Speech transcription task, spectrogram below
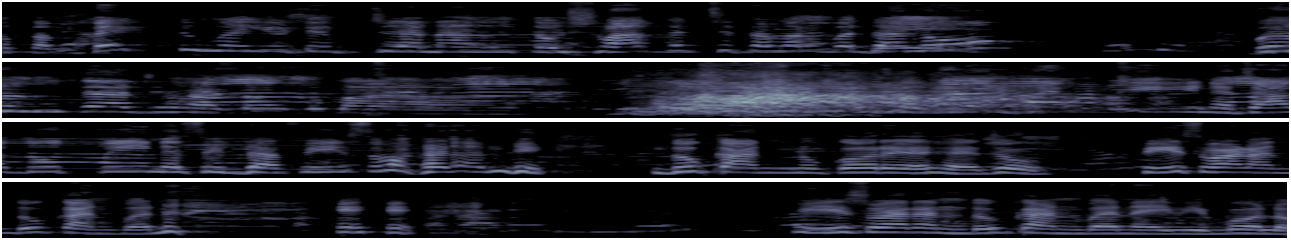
Welcome back to my YouTube channel તો સ્વાગત છે તમારું બધાનું. બંગા જેવા ડોગમાં. ચા દૂધ પીને સીધા ફીસ વાળાની દુકાનનું કરે છે જો ફીસ વાળાની દુકાન બને. ફીસ વાળાની દુકાન બનાવી. બોલો,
